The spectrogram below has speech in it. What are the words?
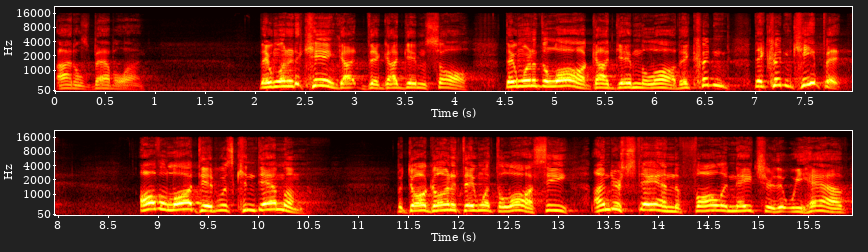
idols, Babylon. They wanted a king. God, God gave them Saul. They wanted the law. God gave them the law. They couldn't, they couldn't keep it. All the law did was condemn them. But doggone it, they want the law. See, understand the fallen nature that we have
